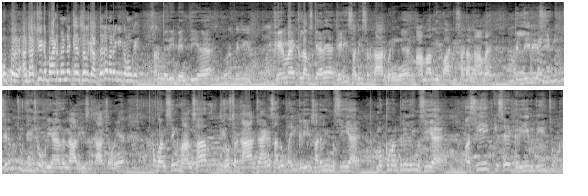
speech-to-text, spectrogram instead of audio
ਉੱਪਰ। ਇੰਡਸਟਰੀ ਡਿਪਾਰਟਮੈਂਟ ਨੇ ਕੈਨਸਲ ਕਰਤੇ ਨੇ ਬਾਰੇ ਕੀ ਕਹੋਗੇ? ਸਰ ਮੇਰੀ ਬੇਨਤੀ ਹੈ ਫਿਰ ਮੈਂ ਇੱਕ ਲਫ਼ਜ਼ ਕਹਿ ਰਿਹਾ ਜਿਹੜੀ ਸਾਡੀ ਸਰਕਾਰ ਬਣੀ ਹੈ ਆਮ ਆਦਮੀ ਪਾਰਟੀ ਸਾਡਾ ਨਾਮ ਹੈ। ਦਿੱਲੀ ਵੀ ਅਸੀਂ ਸਿਰਫ ਝੁੱਗੀ ਝੋਪੜੀ ਵਾਲਿਆਂ ਦੇ ਨਾਲ ਹੀ ਸਰਕਾਰ ਚਾਹੁੰਦੇ ਆ ਭਗਵੰਤ ਸਿੰਘ ਮਾਨ ਸਾਹਿਬ ਜੋ ਸਰਕਾਰ ਚ ਆਏ ਨੇ, ਸਾਨੂੰ ਭਾਈ ਗਰੀਬ ਸਾਡੇ ਲਈ ਮਸੀਹਾ ਹੈ, ਮੁੱਖ ਮੰਤਰੀ ਲਈ ਮਸੀਹਾ ਹੈ। ਅਸੀਂ ਕਿਸੇ ਗਰੀਬ ਦੀ ਝੁੱਗੀ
